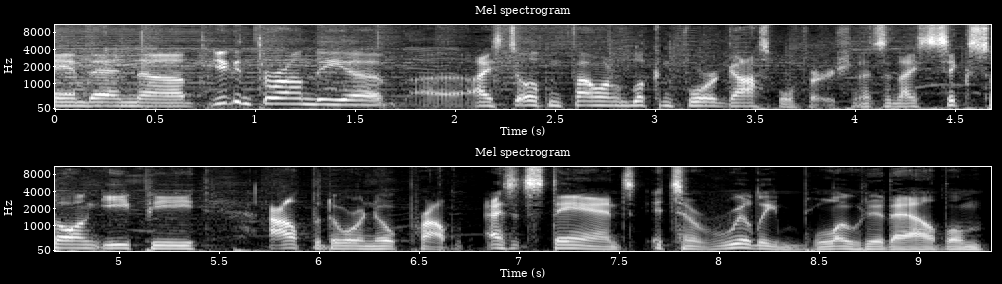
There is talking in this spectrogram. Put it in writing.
And then uh, you can throw on the uh, uh, I Still Haven't Found What I'm Looking For gospel version. That's a nice six song EP out the door, no problem. As it stands, it's a really bloated album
